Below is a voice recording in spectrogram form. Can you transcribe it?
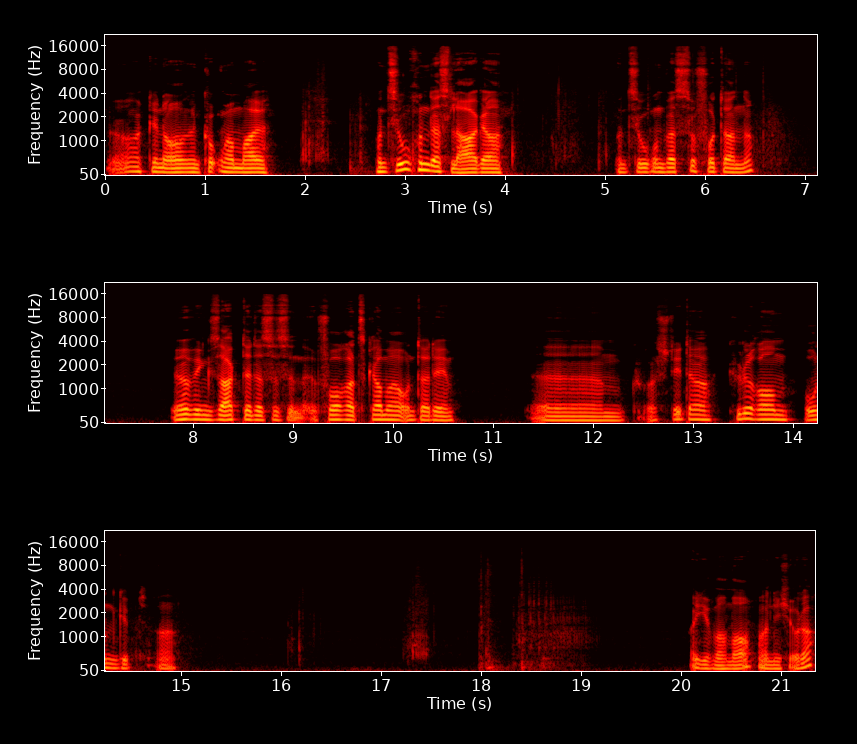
Ja, genau, dann gucken wir mal. Und suchen das Lager. Und suchen was zu futtern, ne? Irving sagte, dass es in Vorratskammer unter dem, ähm, was steht da? Kühlraum, Boden gibt. Ah. Ah, Hier waren wir auch mal nicht, oder?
